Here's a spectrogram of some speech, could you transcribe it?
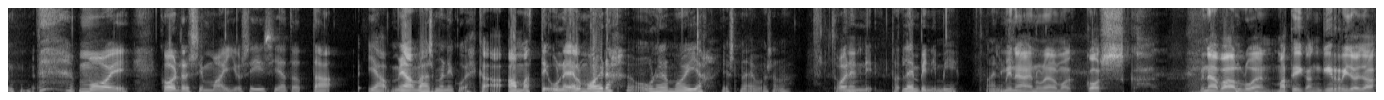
Moi, Kodressin Maiju siis. Ja, tota, ja minä olen vähän semmoinen niin ehkä ammattiunelmoida, unelmoija, jos näin voi sanoa. Toinen mm. ni, to, lempinimi. Ainakin. Minä en unelmoi koskaan. Minä vaan luen matikan kirjoja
